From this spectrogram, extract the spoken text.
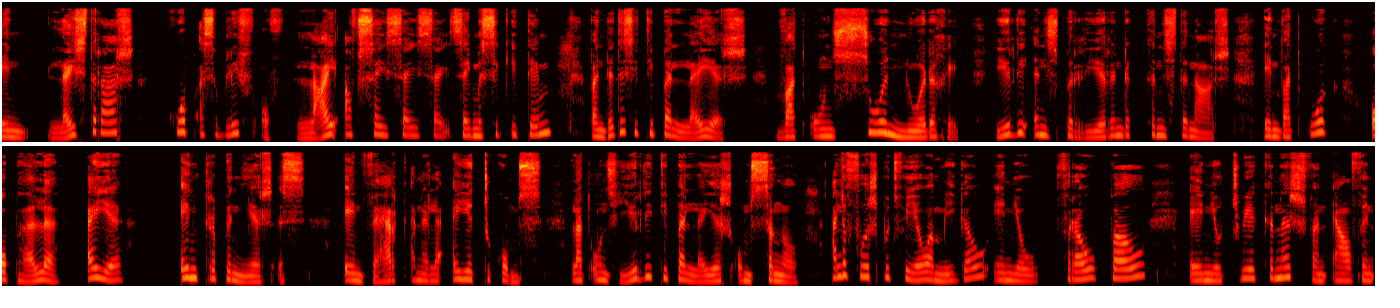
en luisteraars koop asseblief of laai af sy sy sy sy musiekitem want dit is die tipe leiers wat ons so nodig het. Hierdie inspirerende kunstenaars en wat ook op hulle eie entrepreneurs is en werk aan hulle eie toekoms. Laat ons hierdie tipe leiers omsingel. Alle voorspoed vir jou amigo en jou vrou Paul en jou twee kinders van 11 en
